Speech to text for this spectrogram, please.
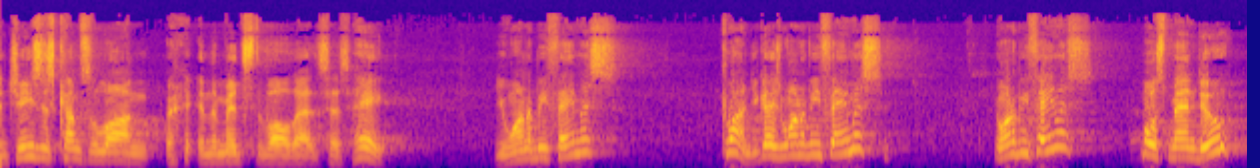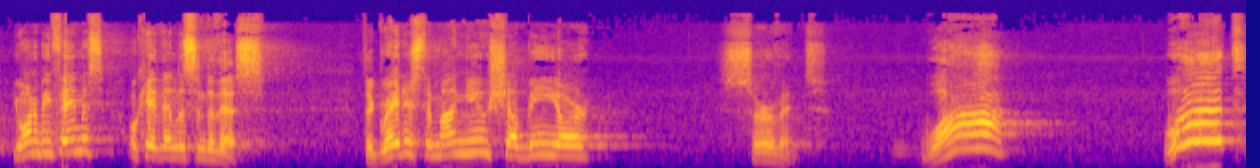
And Jesus comes along in the midst of all that and says, Hey, you want to be famous? Come on, you guys want to be famous? You want to be famous? Most men do. You want to be famous? Okay, then listen to this. The greatest among you shall be your servant. What? What?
